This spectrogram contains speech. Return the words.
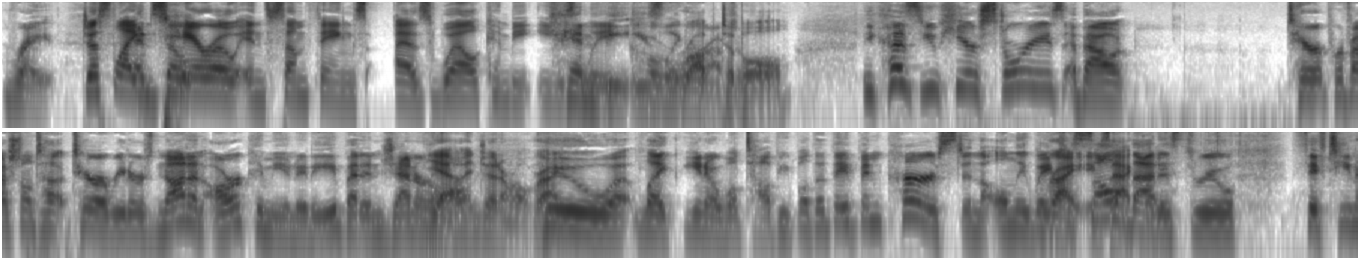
right. Just like And so- tarot in some things as well can be easily, Can be easily corruptible. because you hear stories about tarot professional ta- tarot readers, not in our community, but in general. Yeah, in general, right. Who like you know will tell people that they've been cursed, and the only way Right, to solve that exactly. is through fifteen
